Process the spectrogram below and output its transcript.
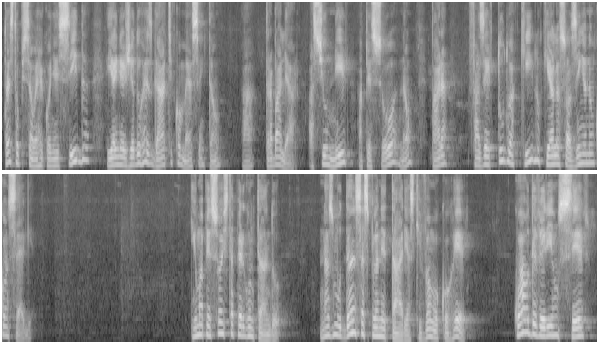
Então, esta opção é reconhecida e a energia do resgate começa então a trabalhar, a se unir à pessoa, não, para fazer tudo aquilo que ela sozinha não consegue. E uma pessoa está perguntando: nas mudanças planetárias que vão ocorrer, qual deveriam ser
